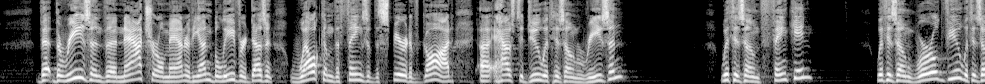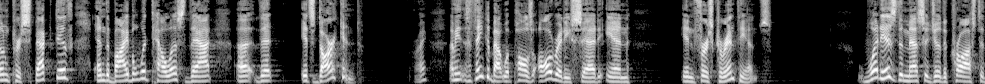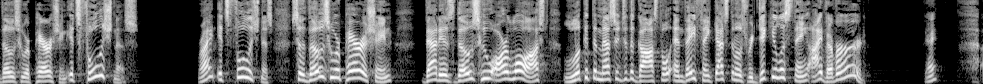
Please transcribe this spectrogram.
that the reason the natural man or the unbeliever doesn't welcome the things of the Spirit of God uh, has to do with his own reason, with his own thinking, with his own worldview, with his own perspective, and the Bible would tell us that, uh, that it's darkened. Right? I mean, think about what Paul's already said in, in 1 Corinthians. What is the message of the cross to those who are perishing? It's foolishness. Right? It's foolishness. So those who are perishing, that is, those who are lost, look at the message of the gospel and they think that's the most ridiculous thing I've ever heard. Okay?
